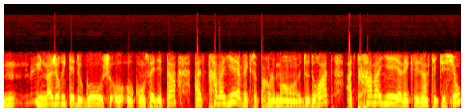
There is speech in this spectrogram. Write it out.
une majorité de gauche au, Conseil d'État a travaillé avec ce Parlement de droite, a travaillé avec les institutions.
